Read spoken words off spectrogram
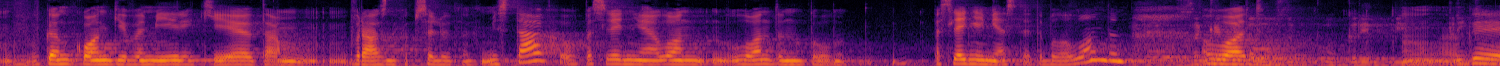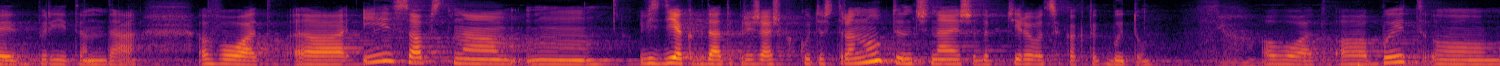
в Гонконге, в Америке, там в разных абсолютных местах. Последний Лон, Лондон был Последнее место это было Лондон. вот. Great Britain, да. Вот. Э, и, собственно, везде, когда ты приезжаешь в какую-то страну, ты начинаешь адаптироваться как-то к быту. Вот. Э, быт э,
